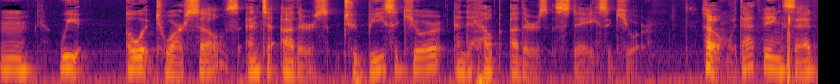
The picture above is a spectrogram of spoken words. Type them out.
mm, we owe it to ourselves and to others to be secure and to help others stay secure. So, with that being said,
